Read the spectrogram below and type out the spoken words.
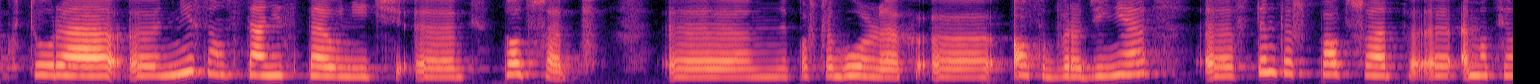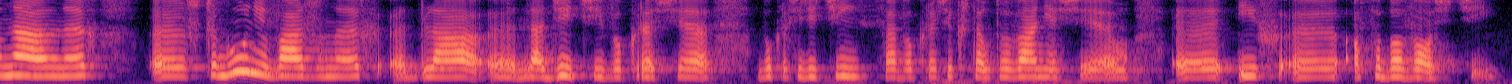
które e, nie są w stanie spełnić e, potrzeb e, poszczególnych e, osób w rodzinie, e, w tym też potrzeb e, emocjonalnych, e, szczególnie ważnych e, dla, e, dla dzieci w okresie, w okresie dzieciństwa, w okresie kształtowania się e, ich e, osobowości.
